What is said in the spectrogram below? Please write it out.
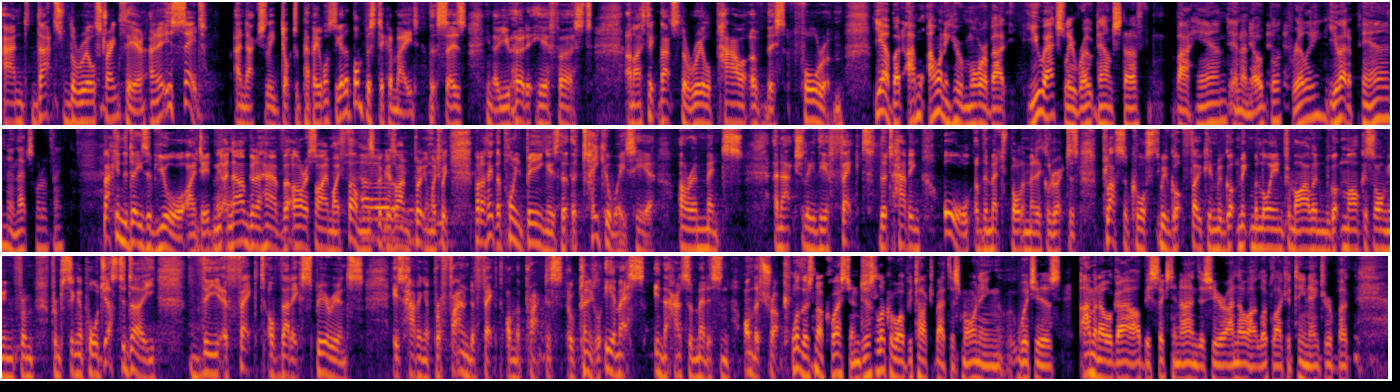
And that's the real strength here. And it is said and actually Dr. Pepe wants to get a bumper sticker made that says, you know, you heard it here first. And I think that's the real power of this forum. Yeah, but I, I want to hear more about you actually wrote down stuff by hand in a notebook, really? You had a pen and that sort of thing? Back in the days of yore, I did. And now I'm going to have RSI in my thumbs oh. because I'm putting my tweet. But I think the point being is that the takeaways here are immense. And actually, the effect that having all of the Metropolitan Medical Directors, plus, of course, we've got folk in, we've got Mick Molloy in from Ireland, we've got Marcus Ong in from, from Singapore just today, the effect of that experience is having a profound effect on the practice of clinical EMS in the House of Medicine on the truck. Well, there's no question. Just look at what we talked about this morning, which is I'm an old guy. I'll be 69 this year. I know I look like a teenager, but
